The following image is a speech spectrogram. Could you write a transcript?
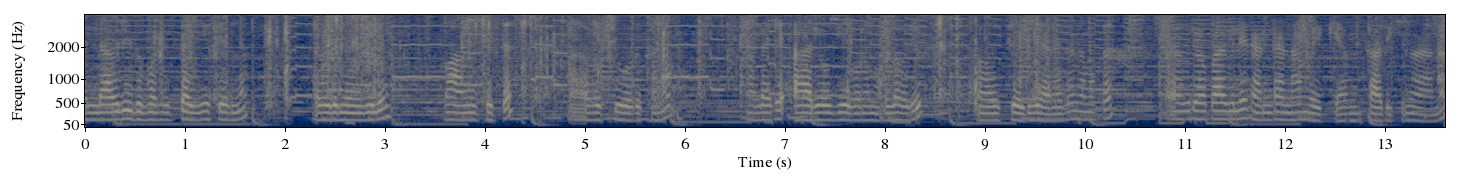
എല്ലാവരും ഇതുപോലെ തയ്യൊക്കെ ഒന്ന് എവിടുന്നെങ്കിലും വാങ്ങിച്ചിട്ട് വെച്ച് കൊടുക്കണം. വളരെ ആരോഗ്യ ഗുണമുള്ള ഒരു ചെടിയാണിത് നമുക്ക് ഗ്രോ ബാഗിൽ രണ്ടെണ്ണം വയ്ക്കാൻ സാധിക്കുന്നതാണ്.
